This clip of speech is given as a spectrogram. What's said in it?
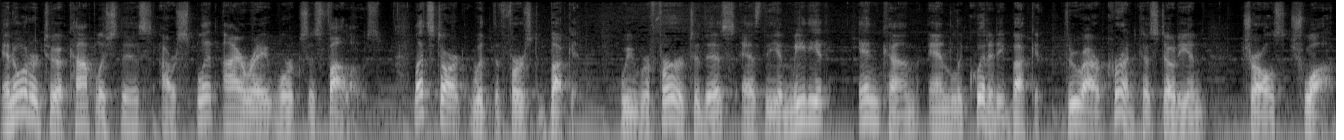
In order to accomplish this, our split IRA works as follows. Let's start with the first bucket. We refer to this as the immediate income and liquidity bucket through our current custodian, Charles Schwab.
